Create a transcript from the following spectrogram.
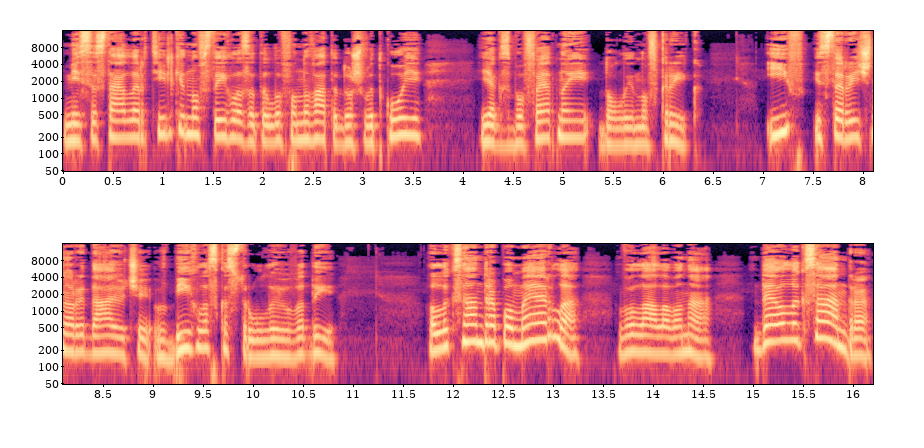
Місіс Тайлер тільки но встигла зателефонувати до швидкої, як з буфетної долинув крик. Ів, істерично riдаючи, вбігла з каструлею води. Олександра померла, волала вона. Де Олександра?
